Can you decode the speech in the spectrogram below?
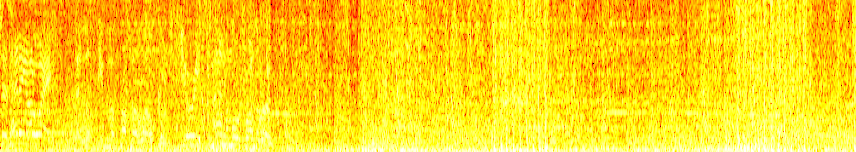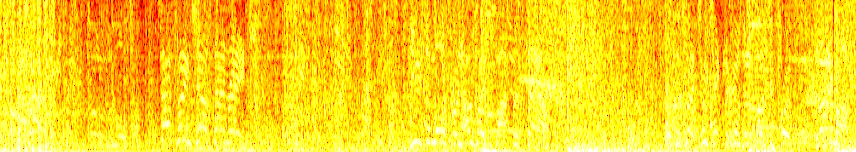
Militias heading our way. Then let's give them a proper welcome. Yuri, man the mortar on the roof. Putting shells down range. Use the mortar and hose those bastards down. Looks like two technicals and a bunch of troops. Light them up.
